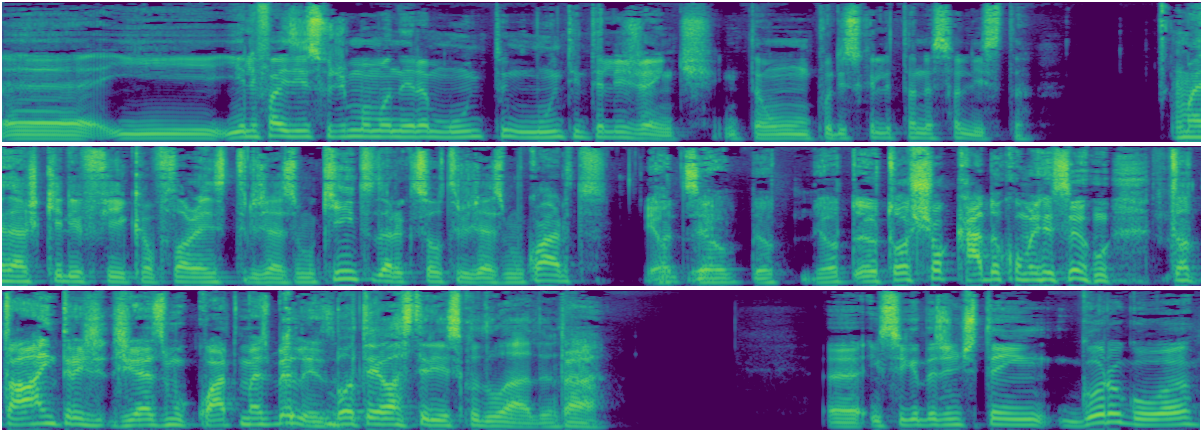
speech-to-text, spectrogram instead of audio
é, e, e ele faz isso de uma maneira muito, muito inteligente. Então, por isso que ele tá nessa lista. Mas acho que ele fica o Florence 35º, Dark Souls 34 Eu, eu, eu, eu, eu tô chocado como eles são. Total em 34, mas beleza. Botei o asterisco do lado. Tá. É, em seguida, a gente tem Gorogoa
